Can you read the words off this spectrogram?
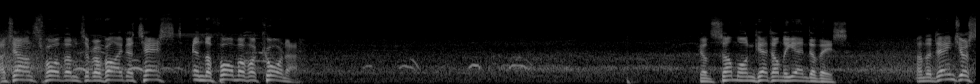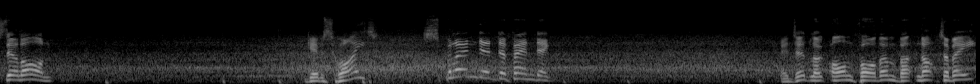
A chance for them to provide a test in the form of a corner. Can someone get on the end of this? And the danger's still on. Gibbs White. Splendid defending. It did look on for them, but not to be.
